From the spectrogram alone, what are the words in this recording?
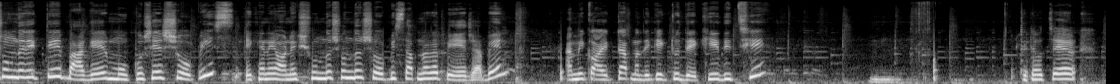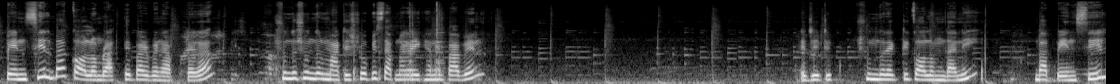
সুন্দর একটি বাঘের মুখোশের শোপিস এখানে অনেক সুন্দর সুন্দর শোপিস আপনারা পেয়ে যাবেন। আমি কয়েকটা আপনাদেরকে একটু দেখিয়ে দিচ্ছি। এটা হচ্ছে পেন্সিল বা কলম রাখতে পারবেন আপনারা। সুন্দর সুন্দর মাটির শোপিস আপনারা এখানে পাবেন। এই যে এটি সুন্দর একটি কলমদানি বা পেন্সিল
